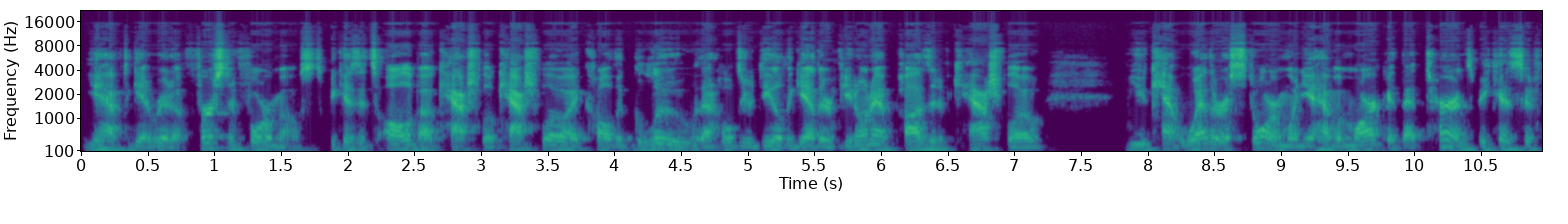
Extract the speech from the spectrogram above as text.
you have to get rid of first and foremost because it's all about cash flow. Cash flow i call the glue that holds your deal together. If you don't have positive cash flow you can't weather a storm when you have a market that turns because if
